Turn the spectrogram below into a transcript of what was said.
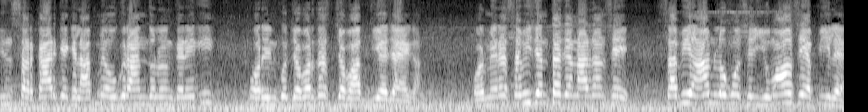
इन सरकार के खिलाफ में उग्र आंदोलन करेगी और इनको ज़बरदस्त जवाब दिया जाएगा। और मेरा सभी जनता जनार्दन से, सभी आम लोगों से, युवाओं से अपील है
